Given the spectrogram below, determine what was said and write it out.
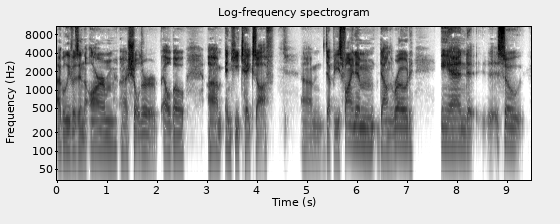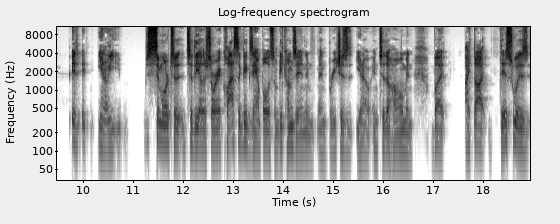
I believe it was in the arm, uh, shoulder, or elbow, um, and he takes off. Um, deputies find him down the road, and uh, so it, it you know similar to to the other story a classic example is somebody comes in and, and breaches you know into the home and but i thought this was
